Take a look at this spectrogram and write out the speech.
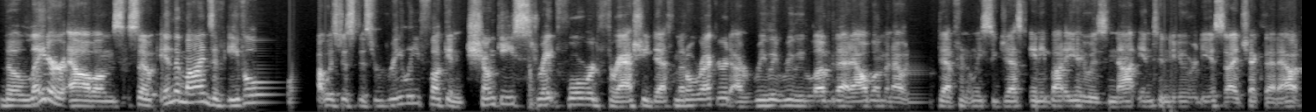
the later albums, so In the Minds of Evil was just this really fucking chunky, straightforward, thrashy death metal record. I really, really loved that album, and I would definitely suggest anybody who is not into new or Deicide check that out.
